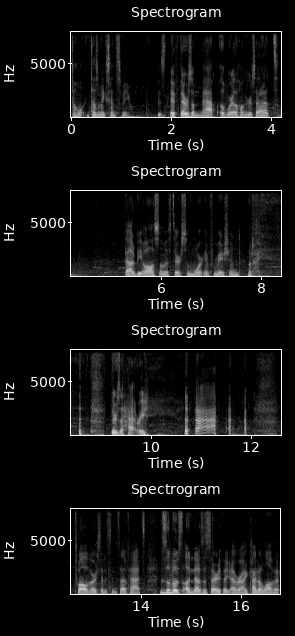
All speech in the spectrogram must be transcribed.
don't, it doesn't make sense to me. If there's a map of where the hunger's at, that would be awesome. If there's some more information. there's a hat rating. 12 of our citizens have hats. This is the most unnecessary thing ever. I kind of love it.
